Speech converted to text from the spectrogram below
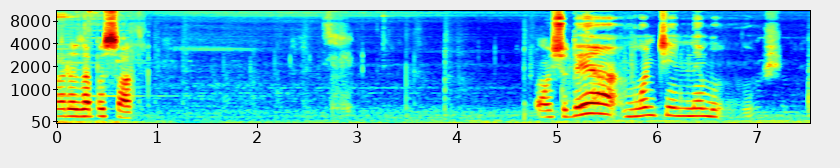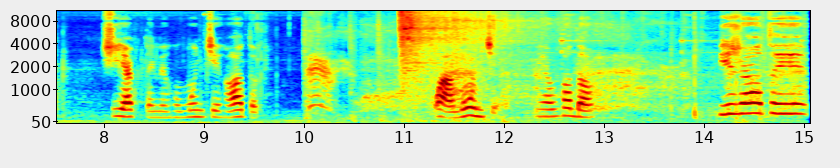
Перезаписати. О, сюди Монті не му. Чи як там його? Монтігатор. А, Монті. Я вгадав. Біжати.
